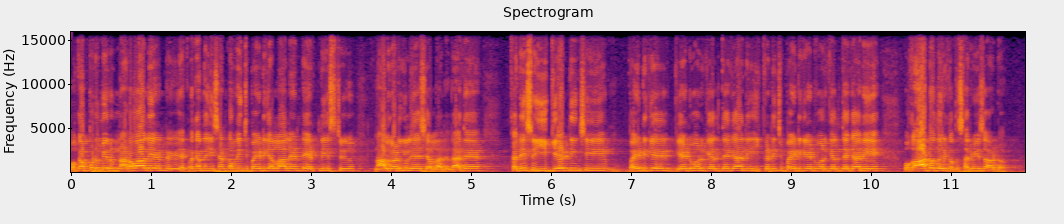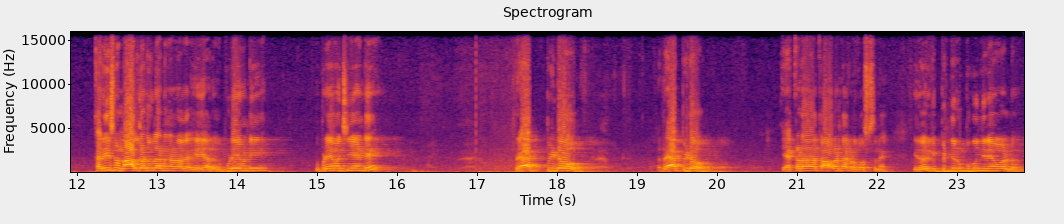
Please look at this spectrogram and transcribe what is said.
ఒకప్పుడు మీరు నడవాలి అంటే ఎక్కడికైనా ఈ సెంటర్ నుంచి బయటికి వెళ్ళాలి అంటే అట్లీస్ట్ నాలుగు అడుగులు వేసి వెళ్ళాలి. లేకపోతే కనీసం ఈ గేట్ నుంచి బయటికి గేట్ వరకు వెళ్తే కానీ ఇక్కడి నుంచి బయట గేట్ వరకు వెళ్తే కానీ ఒక ఆటో దొరికదు సర్వీస్ ఆటో. కనీసం నాలుగు అడుగులు అడగ వేయాలి. ఇప్పుడు ఏమిటి ఇప్పుడు ఏమొచ్చినాయండి? ర్యాపిడో ర్యాపిడో ఎక్కడ కావాలంటే అక్కడికి వస్తున్నాయి. ఇదివరకు పిండి రుబ్బుకుని తినేవాళ్ళు.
